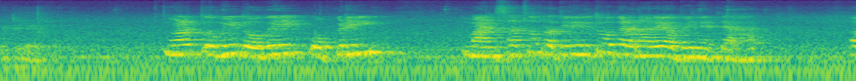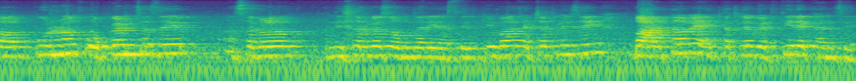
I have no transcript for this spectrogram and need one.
भेटेल तुम्ही दोघेही कोकणी माणसाचं प्रतिनिधित्व करणारे अभिनेते आहात. पूर्ण कोकणचं जे सगळं निसर्ग सौंदर्य असेल किंवा त्याच्यातले जे बारकावे आहेत त्यातल्या व्यक्तिरेखांचे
